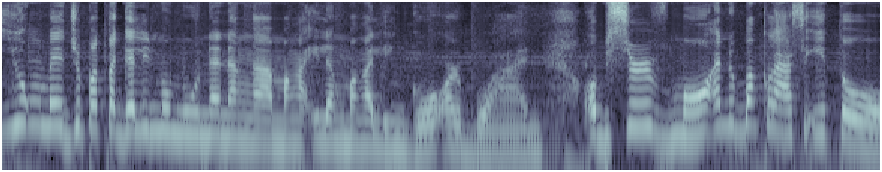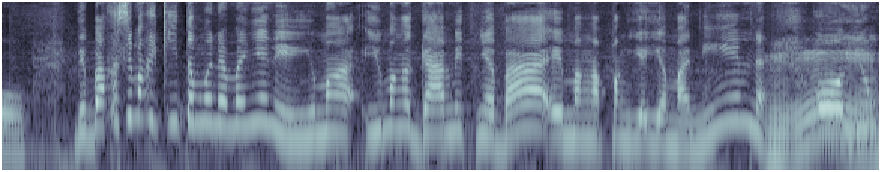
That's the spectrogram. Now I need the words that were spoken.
yung medyo patagalin mo muna ng ah, mga ilang mga linggo or buwan. Observe mo ano bang klase ito. 'Di ba? Kasi makikita mo naman yan eh, yung mga yung mga gamit niya ba eh mga pangyayamanin Mm-mm. o yung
